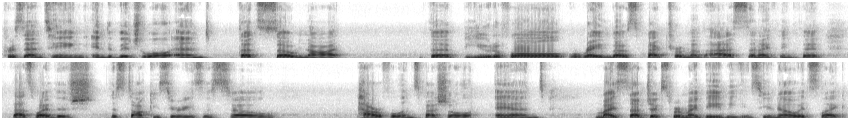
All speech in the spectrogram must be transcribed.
presenting individual. And that's so not the beautiful rainbow spectrum of us. And I think that that's why this, this docu-series is so powerful and special. And my subjects were my babies you know? It's like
